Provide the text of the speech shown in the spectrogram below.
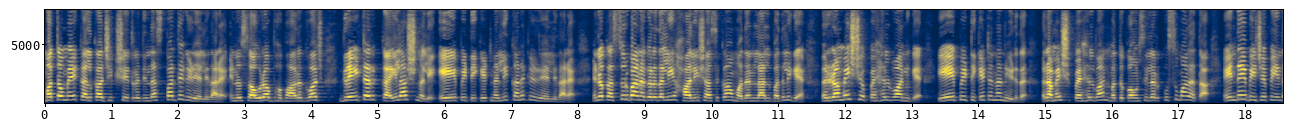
ಮತ್ತೊಮ್ಮೆ ಕಲ್ಕಾಜಿ ಕ್ಷೇತ್ರದಿಂದ ಸ್ಪರ್ಧೆಗಿಳಿಯಲಿದ್ದಾರೆ. ಇನ್ನು ಸೌರಭ್ ಭಾರದ್ವಾಜ್ ಗ್ರೇಟರ್ ಕೈಲಾಶ್ನಲ್ಲಿ ಎಎಪಿ ಟಿಕೆಟ್ನಲ್ಲಿ ಕಣಕ್ಕಿಳಿಯಲಿದ್ದಾರೆ. ಇನ್ನು ಕಸ್ತೂರ್ಬಾ ನಗರದಲ್ಲಿ ಹಾಲಿ ಶಾಸಕ ಮದನ್ ಲಾಲ್ ಬದಲಿಗೆ ರಮೇಶ್ ಪೆಹಲ್ವಾನ್ಗೆ ಎಎಪಿ ಟಿಕೆಟ್ ಅನ್ನು ನೀಡಿದೆ. ರಮೇಶ್ ಪೆಹಲ್ವಾನ್ ಮತ್ತು ಕೌನ್ಸಿಲರ್ ಕುಸುಮಾಲತಾ ಎಂದೇ ಬಿಜೆಪಿಯಿಂದ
